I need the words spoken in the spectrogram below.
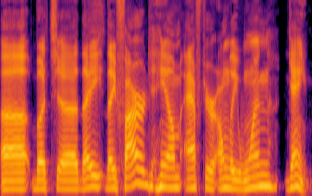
uh, but uh, they they fired him after only one game.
